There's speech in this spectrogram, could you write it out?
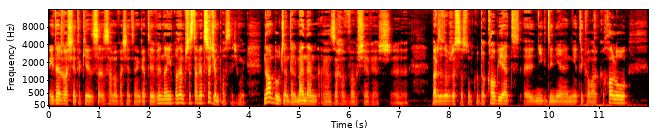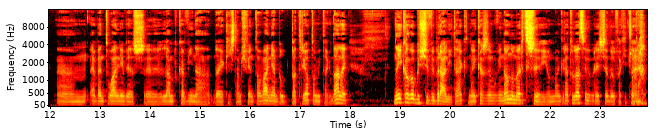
I też właśnie takie same właśnie te negatywy. No i potem przedstawia trzecią postać. Mówi, no był gentlemanem, e, zachowywał się, wiesz, e, bardzo dobrze w stosunku do kobiet, nigdy nie, nie tykał alkoholu, ewentualnie wiesz, y, lampka wina do jakiegoś tam świętowania, był patriotą i tak dalej. No i kogo byście wybrali, tak? No i każdy mówi, no numer 3 i on ma gratulacje, wybraliście Adolfa Hitlera. Mhm.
